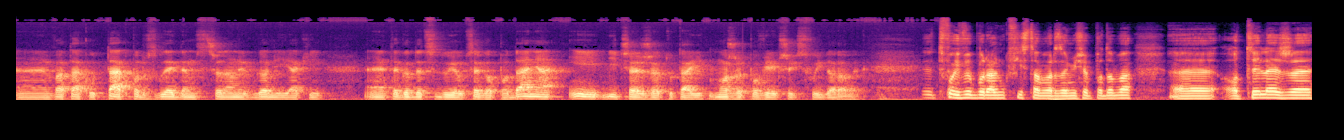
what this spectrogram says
e, w ataku, tak pod względem strzelonych goli, jak i e, tego decydującego podania i liczę, że tutaj może powiększyć swój dorobek. Twój wybór Almquista bardzo mi się podoba o tyle, że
